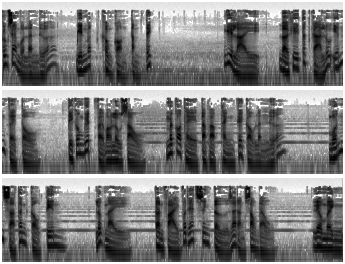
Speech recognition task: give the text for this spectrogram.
cũng sẽ một lần nữa biến mất không còn tăm tích. Nghĩ lại, đợi khi tất cả lũ yến về tổ thì không biết phải bao lâu sau mới có thể tập hợp thành cây cầu lần nữa. Muốn xả thân cầu tiên, lúc này cần phải vứt hết sinh tử ra đằng sau đầu. Liều mình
